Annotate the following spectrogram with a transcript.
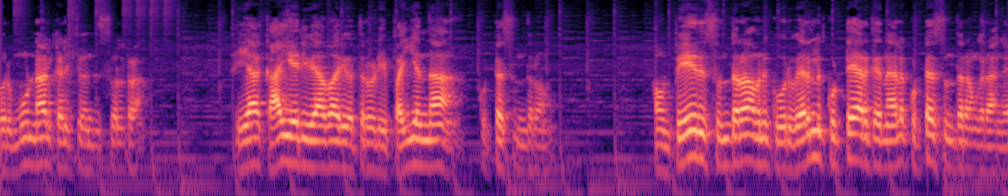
ஒரு மூணு நாள் கழித்து வந்து சொல்கிறான் ஐயா காய்கறி வியாபாரி ஒருத்தருடைய பையன்தான் குட்டை சுந்தரம் அவன் பேர் சுந்தரம் அவனுக்கு ஒரு விரல் குட்டையாக இருக்கிறதுனால குட்டை சுந்தரங்கிறாங்க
